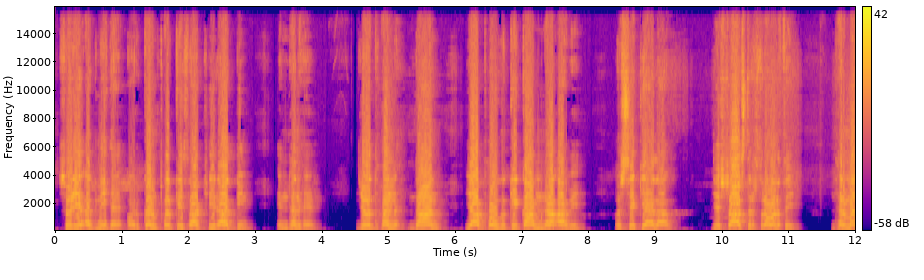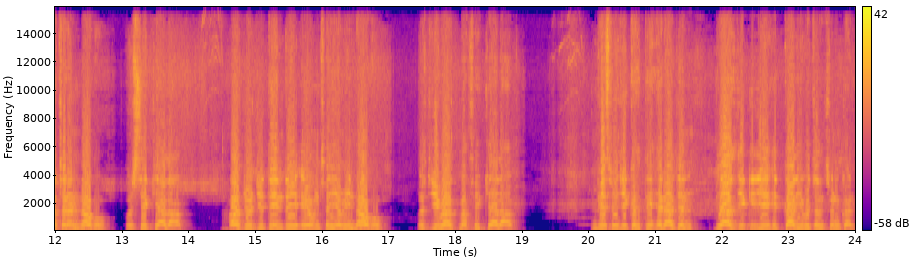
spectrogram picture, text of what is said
सूर्य अग्नि है और कर्म फल के साक्षी रात दिन ईंधन है। जो धन, दान या भोग के काम न आवे, उससे क्या लाभ? जिस शास्त्र श्रवण से धर्माचरण न हो, उससे क्या लाभ? और जो जितेंद्रिय एवं संयमी न हो, उस जीवात्मा से क्या लाभ? भीष्म जी कहते हैं, राजन, व्यास जी की ये हितकारी वचन सुनकर,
